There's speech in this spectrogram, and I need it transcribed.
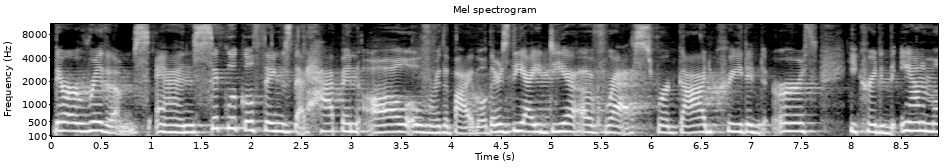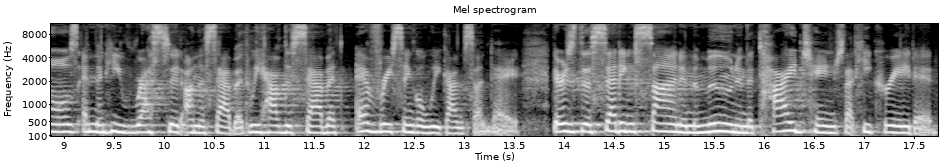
There are rhythms and cyclical things that happen all over the Bible. There's the idea of rest, where God created earth, He created the animals, and then He rested on the Sabbath. We have the Sabbath every single week on Sunday. There's the setting sun and the moon and the tide change that He created.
